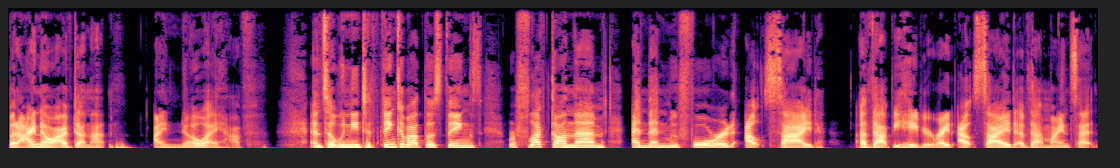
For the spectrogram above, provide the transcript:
But I know I've done that. I know I have. And so we need to think about those things, reflect on them, and then move forward outside of that behavior, right? Outside of that mindset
